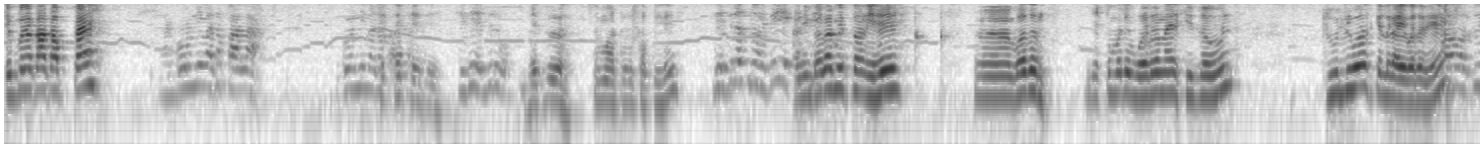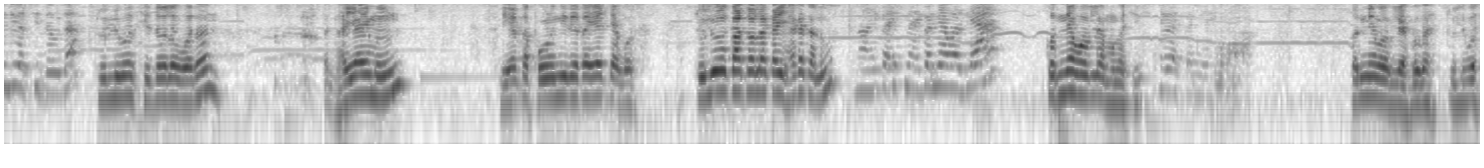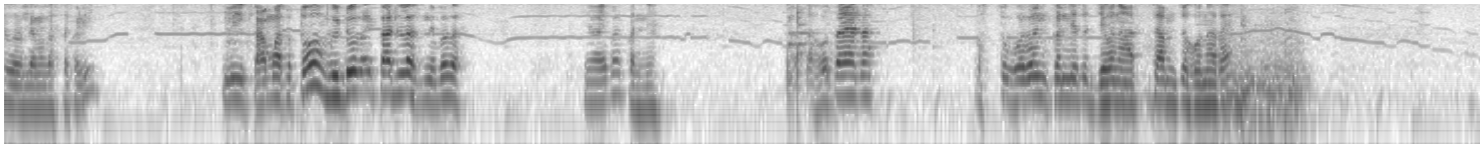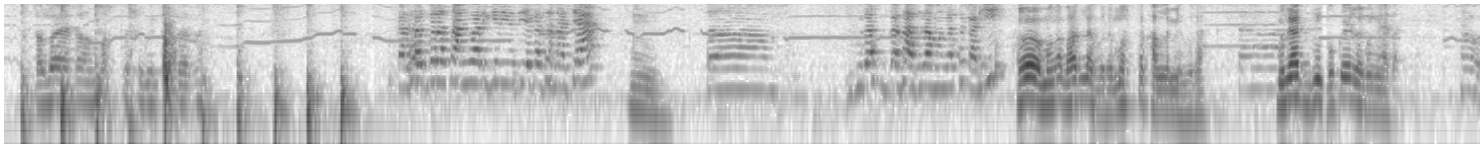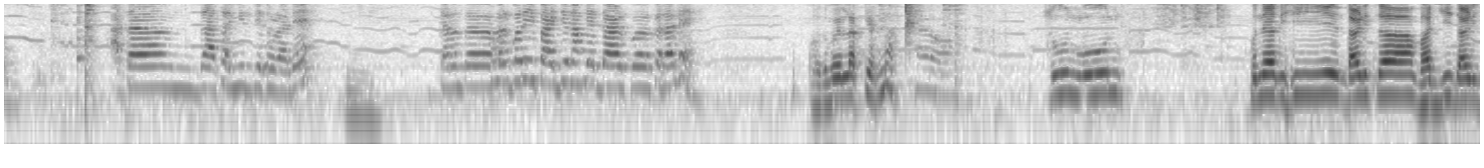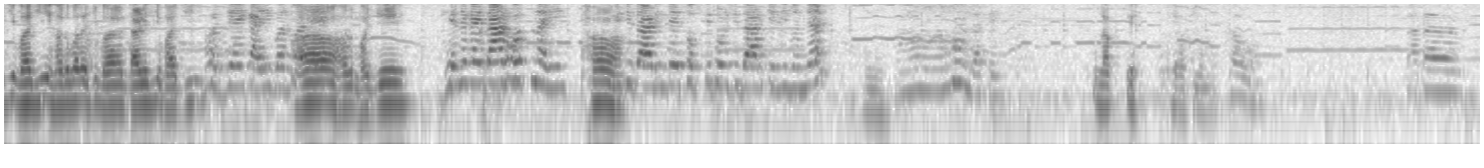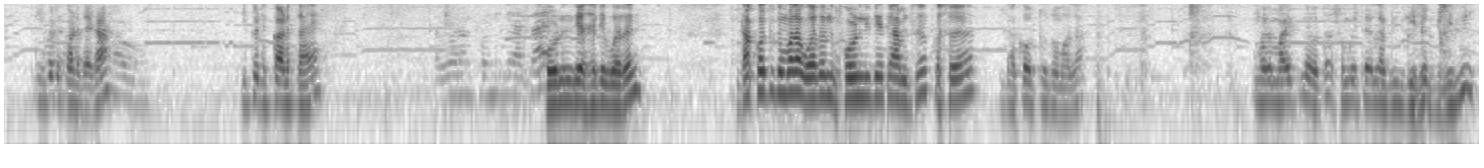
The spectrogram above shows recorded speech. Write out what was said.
ते पण का कापताय हा पाला. भेद्रू. टमाटर कापले. आणि. बघा मित्रांनो हे वरण. याच्यामध्ये वरण आहे शिजवून. चुलीवरच केलं काय वरण हे? हो चुलीवर शिजवला. वरण. तर घाई आहे म्हणून. हे आता फोडणी देता याच्यावर. चुलीवर का? काही आहे का चालू? कन्या भरल्या मग अशीच ठेवा कन्या. कन्या भरल्या बघा चुलीवर भरल्या मग सकाळी. मी कामात होतो व्हिडिओ काही काढलाच नाही बघा. हे आहे बा कन्या. आता होत आहे आता. मस्त वरण कन्याचं जेवण आजचं आमचं होणार आहे. चालू आहे आता मस्त सुमित्राचं काल हरभरा सांगवायला गेली होती एका धनाच्या. तर सुद्धा भाजला मग सकाळी. हो मग भाजला होता मस्त खाल्ला मी हुरा. तर मला भूकही लागून नाही आता. हो. आता जायचा मिरचे तोडाले. कारण तर हरभरे पाहिजे ना आपल्याला डाळ करायला. हरभरे लागतेच ना? हो. चून मून पुण्या दिवशी डाळीचा भाजी डाळीची भाजी हरभऱ्याची भा डाळीची भाजी. भजे काही हा बनवायला हर भजे. घेणं काही डाळ होत नाही. हा. थोडीशी डाळीले सोपती थोडीशी डाळ केली म्हणजे होऊन जाते. लागतेच ते आपल्याला. हो. आता तिखट काढताय का? हो. तिखट काढताय. वरण फोडणी द्यायचं आहे. फोडणी द्यासाठी वरण. दाखवतो तुम्हाला वरण फोडणी देते आमचं. कसं? दाखवतो तुम्हाला. मला माहीत नाही होतं. सुमित्रा लागली दिसत दिसली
